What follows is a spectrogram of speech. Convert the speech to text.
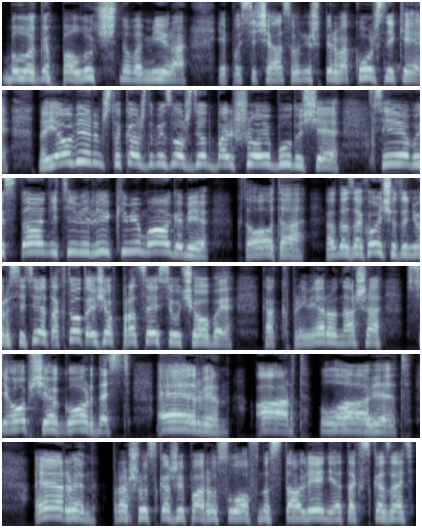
благополучного мира! И пусть сейчас вы лишь первокурсники, но я уверен, что каждого из вас ждет большое будущее! Все вы станете великими магами! Кто-то, когда закончит университет, а кто-то еще в процессе учебы. Как, к примеру, наша всеобщая гордость. Эрвин, Арт, Лавит. Эрвин, прошу, скажи пару слов наставления, так сказать,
